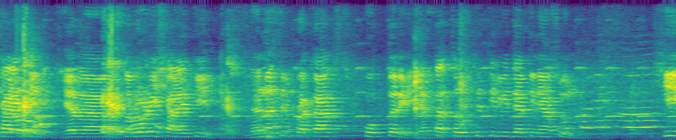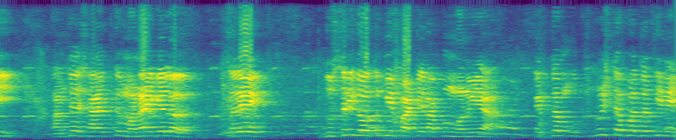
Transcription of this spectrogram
शाळेतील सरोडी शाळेतील धनश्री प्रकाश कोपतरे याचा चौथीतील विद्यार्थिनी असून ही आमच्या शाळेत म्हणाय गेलं तर एक दुसरी गौतमी पाटील आपण म्हणूया. एकदम उत्कृष्ट पद्धतीने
